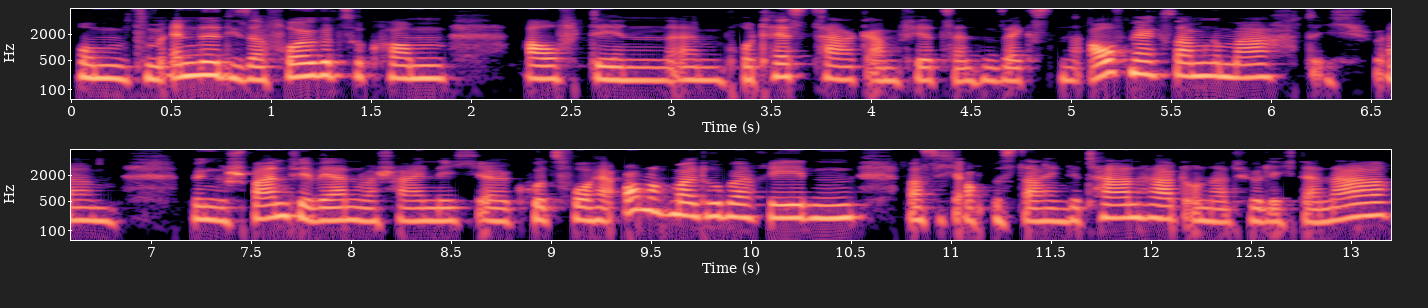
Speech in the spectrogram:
um zum Ende dieser Folge zu kommen, auf den ähm, Protesttag am 14.06. aufmerksam gemacht. Ich ähm, bin gespannt. Wir werden wahrscheinlich äh, kurz vorher auch noch mal drüber reden, was sich auch bis dahin getan hat und natürlich danach.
